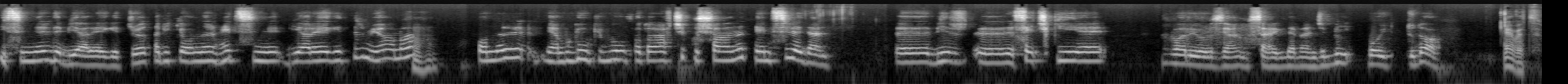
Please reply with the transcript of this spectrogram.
isimleri de bir araya getiriyor. Tabii ki onların hepsini bir araya getirmiyor ama hı hı. onları yani bugünkü bu fotoğrafçı kuşağını temsil eden bir seçkiye varıyoruz yani bu sergide bence bir boyutu da o. Evet,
